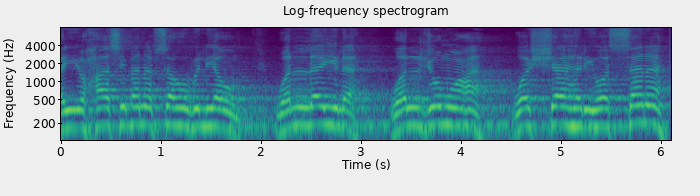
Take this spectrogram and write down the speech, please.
أن يحاسب نفسه في اليوم والليلة والجمعة والشهر والسنة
